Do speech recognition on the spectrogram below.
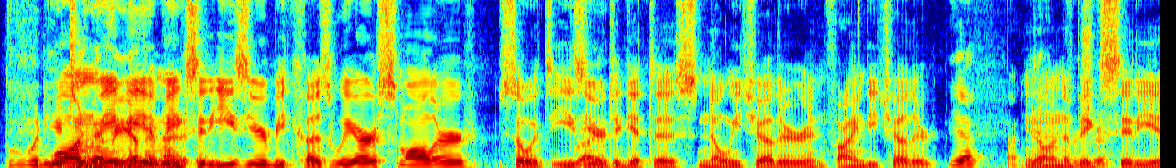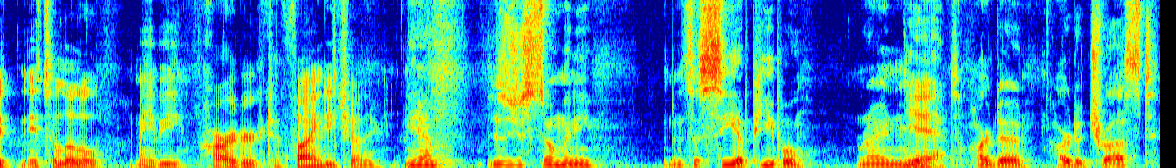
what do you well, do maybe it makes it easier because we are smaller, so it's easier Right. to get to know each other and find each other. Yeah. You know, yeah, in the big sure. city, it, it's a little maybe harder to find each other. Yeah, there's just so many. It's a sea of people, right? And Yeah. it's hard to hard to trust.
